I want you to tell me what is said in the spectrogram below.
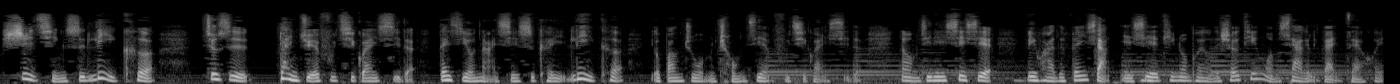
事情是立刻就是断绝夫妻关系的，但是有哪些是可以立刻有帮助我们重建夫妻关系的。那我们今天谢谢丽华的分享，也谢谢听众朋友的收听，我们下个礼拜再会。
